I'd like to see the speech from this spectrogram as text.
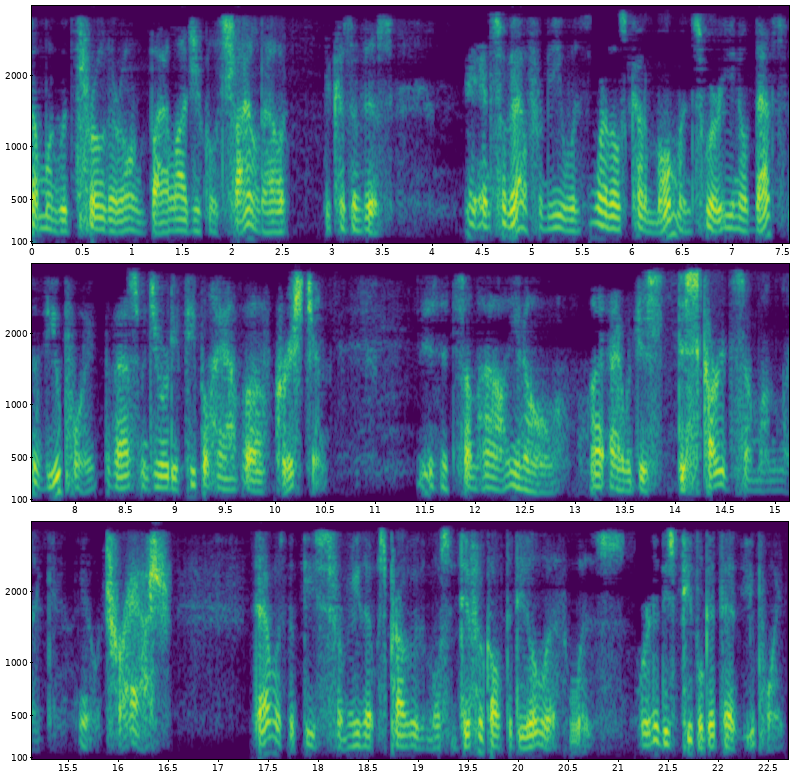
someone would throw their own biological child out because of this. And so that for me was one of those kind of moments where, you know, that's the viewpoint the vast majority of people have of Christian. Is that somehow, you know, I, I would just discard someone like, you know, trash. That was the piece for me that was probably the most difficult to deal with was where did these people get that viewpoint?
